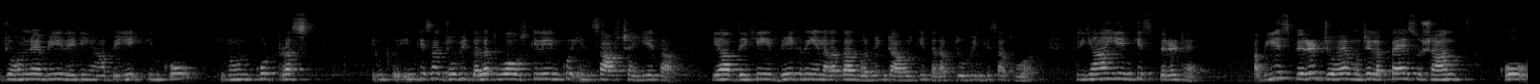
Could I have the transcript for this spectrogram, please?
जो हमने अभी ये लेडी यहाँ पे, ये इनको इनको ट्रस्ट इनको, इनके साथ जो भी गलत हुआ, उसके लिए इनको इंसाफ चाहिए था। ये आप देखिए, ये देख रही हैं लगातार बर्निंग टावर की तरफ़ जो भी इनके साथ हुआ। फिर यहाँ ये इनकी स्पिरिट है। अब ये स्पिरिट जो है, मुझे लगता है सुशांत को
